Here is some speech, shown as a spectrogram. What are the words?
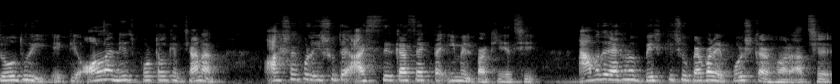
চৌধুরী একটি অনলাইন নিউজ পোর্টালকে জানান আশরাফুল ইস্যুতে আইসিসির কাছে একটা ইমেল পাঠিয়েছি। আমাদের এখনও বেশ কিছু ব্যাপারে পরিষ্কার হওয়ার আছে।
